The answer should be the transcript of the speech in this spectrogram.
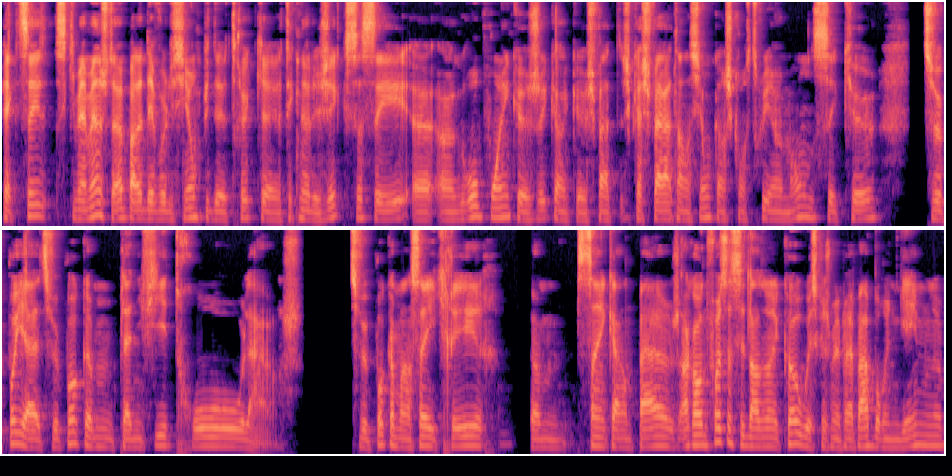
Fait que, tu sais, ce qui m'amène justement à parler d'évolution puis de trucs euh, technologiques, ça, c'est euh, un gros point que j'ai quand que je fais, quand je fais attention quand je construis un monde, c'est que tu veux pas y aller- tu veux pas comme planifier trop large. Tu veux pas commencer à écrire comme 50 pages. Encore une fois, ça, c'est dans un cas où est-ce que je me prépare pour une game, là.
